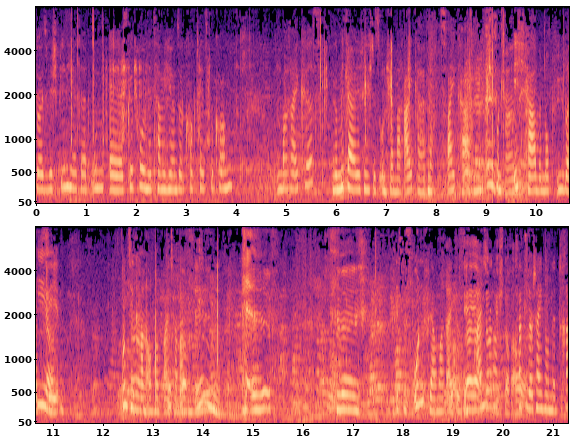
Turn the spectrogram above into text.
So, also wir spielen hier gerade äh, Skippo und jetzt haben wir hier unsere Cocktails bekommen. Mareikes. Also mittlerweile finde ich das unfair. Mareike hat noch zwei Karten und ich habe noch über zehn. Und sie kann auch noch weitermachen. Elf. Zwölf. Es ist unfair, Mareike. Es Ja, ja, einfach- sag ich doch Jetzt hat auch. sie wahrscheinlich noch eine 3.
